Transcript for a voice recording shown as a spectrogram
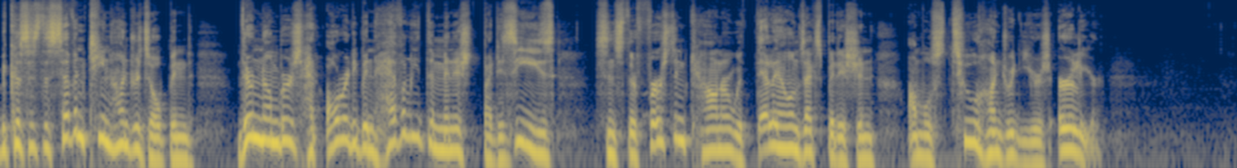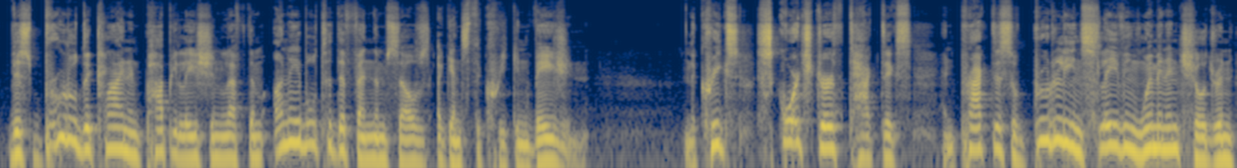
Because as the 1700s opened, their numbers had already been heavily diminished by disease since their first encounter with De Leon's expedition almost 200 years earlier. This brutal decline in population left them unable to defend themselves against the Creek invasion. And the Creek's scorched earth tactics and practice of brutally enslaving women and children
